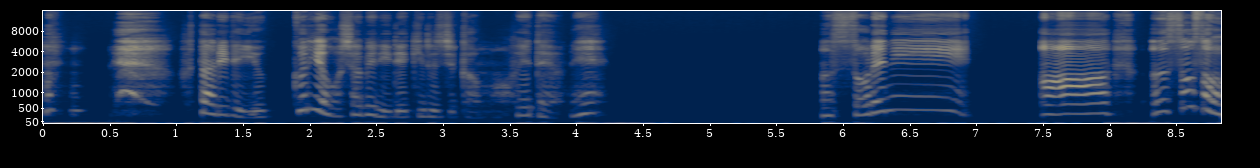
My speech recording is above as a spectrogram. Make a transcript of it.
2人でゆっくりおしゃべりできる時間も増えたよね。それにあーそうそ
